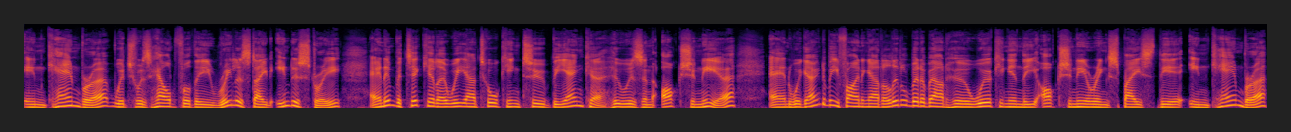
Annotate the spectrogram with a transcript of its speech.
in Canberra, which was held for the real estate industry. And in particular, we are talking to Bianca, who is an auctioneer, and we're going to be finding out a little bit about her working in the auctioneering space there in Canberra,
